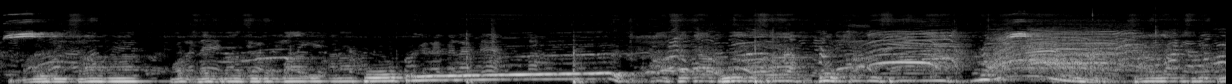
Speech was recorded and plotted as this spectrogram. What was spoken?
kembali di sana konsentrasi kembali anak putri asalnya bisa bukan di sana sayang seribu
